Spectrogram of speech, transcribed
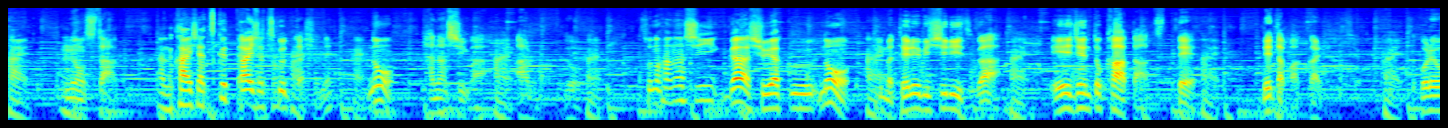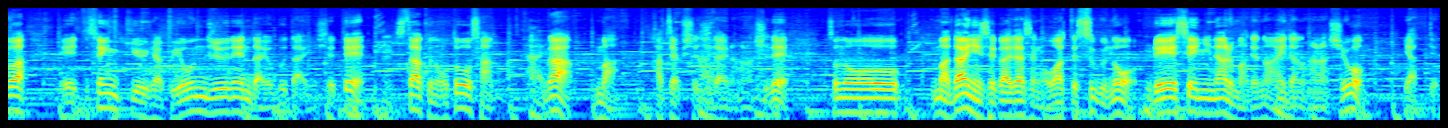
はい。ん。のスターク、あの会社作った会社作った人ね、はい。の話がはい。あるんだけど、はい。その話が主役の、はい。今テレビシリーズがはい。エージェント・カーターっつってはい。出たばっかりなんですよ。はい。これは、えー、と1940年代を舞台にしてて、うんスタークのお父さんはい。が、まあ、活躍した時代の話で、その、まあ、第二次世界大戦が終わってすぐの冷戦になるまでの間の話をやってる。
